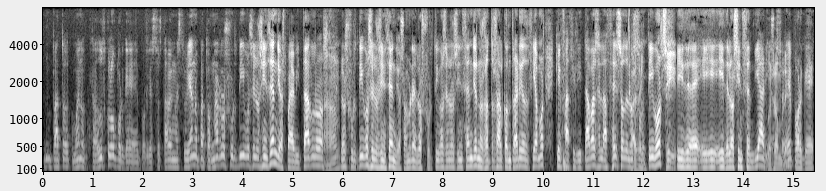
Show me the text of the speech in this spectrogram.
bueno, tradúzcolo porque, porque esto estaba en asturiano, para tornar los furtivos y los incendios, para evitar los, Ah. los furtivos y los incendios. Hombre, los furtivos y los incendios, nosotros al contrario decíamos que facilitabas el acceso de los Ah, furtivos Sí. y, de, y, y de los incendiarios. Pues, hombre. ¿eh? Porque,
